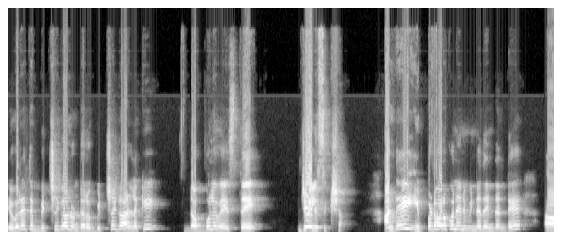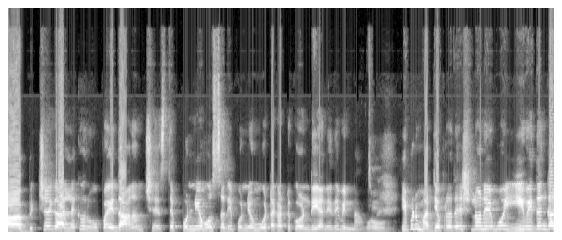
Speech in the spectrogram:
ఎవరైతే బిచ్చగాళ్ళు ఉంటారో బిచ్చగాళ్ళకి డబ్బులు వేస్తే జైలు శిక్ష. అంటే ఇప్పటి వరకు నేను విన్నది ఏంటంటే ఆ బిచ్చగాళ్ళకు రూపాయి దానం చేస్తే పుణ్యం వస్తుంది పుణ్యం మూట కట్టుకోండి అనేది విన్నాము. ఇప్పుడు మధ్యప్రదేశ్ లోనేమో ఈ విధంగా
